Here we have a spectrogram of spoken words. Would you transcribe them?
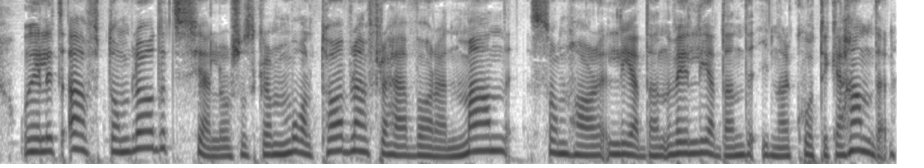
Och enligt Aftonbladets källor så ska måltavlan för det här vara en man som har ledande, ledande i narkotikahandeln.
